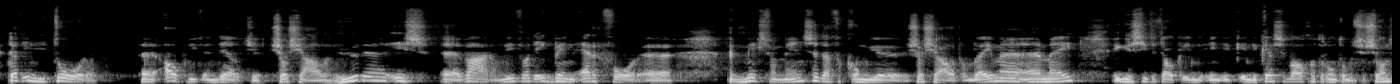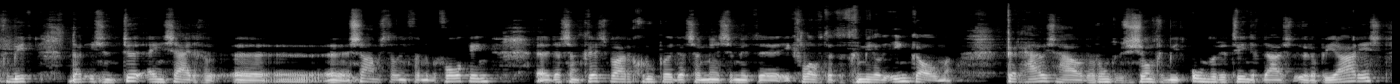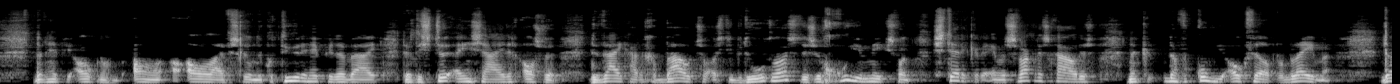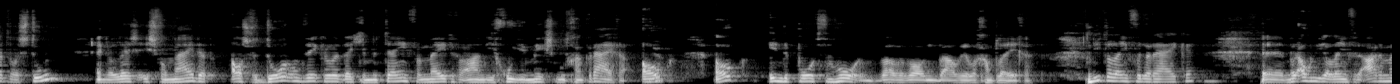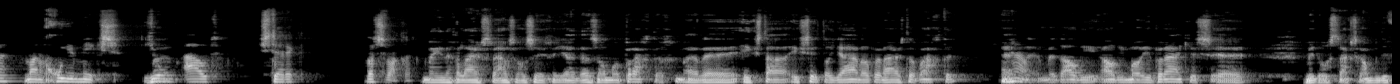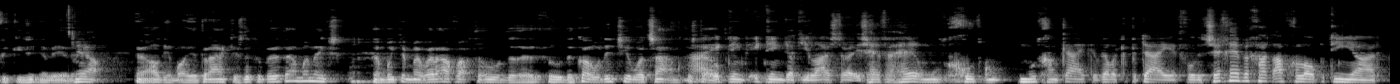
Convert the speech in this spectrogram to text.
dat in die toren uh, ook niet een deeltje sociale huur uh, is. Uh, waarom niet? Want ik ben erg voor een mix van mensen. Daar voorkom je sociale problemen mee. Je ziet het ook in, in, in de kersenbogen rondom het stationgebied. Daar is een te eenzijdige samenstelling van de bevolking. dat zijn kwetsbare groepen. Dat zijn mensen met, ik geloof dat het gemiddelde inkomen per huishouden rondom het stationgebied onder de 20.000 euro per jaar is. Dan heb je ook nog allerlei verschillende culturen heb je Dat is te eenzijdig. Als we de wijk hadden gebouwd zoals die bedoeld was, dus een goede mix van sterkere en wat zwakkere schouders, dan, dan voorkom je ook veel problemen. Dat was toen. En de les is voor mij dat als we doorontwikkelen, dat je meteen van meter aan die goede mix moet gaan krijgen. Ook, ook in de poort van Horen, waar we woningbouw willen gaan plegen. Niet alleen voor de rijken, eh, maar ook niet alleen voor de armen, maar een goede mix. Jong, oud, sterk, wat zwakker. Menige luisteraar zal zeggen, ja dat is allemaal prachtig, maar eh, ik, sta, ik zit al jaren op een huis te wachten. En eh, met al die, al die mooie praatjes, eh middel straks gaan we de verkiezingen weer. Ja. Ja, al die mooie praatjes, er gebeurt helemaal niks. Dan moet je maar weer afwachten hoe de, hoe de coalitie wordt samengesteld. Maar ik, denk, ik denk dat die luisteraar eens even heel goed moet gaan kijken welke partijen het voor het zeggen hebben gehad de afgelopen tien jaar.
